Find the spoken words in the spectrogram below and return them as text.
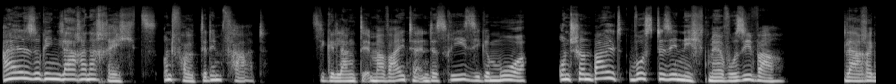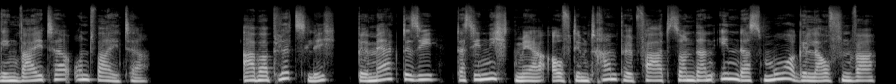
Also ging Lara nach rechts und folgte dem Pfad. Sie gelangte immer weiter in das riesige Moor, und schon bald wusste sie nicht mehr, wo sie war. Lara ging weiter und weiter. Aber plötzlich bemerkte sie, dass sie nicht mehr auf dem Trampelpfad, sondern in das Moor gelaufen war.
